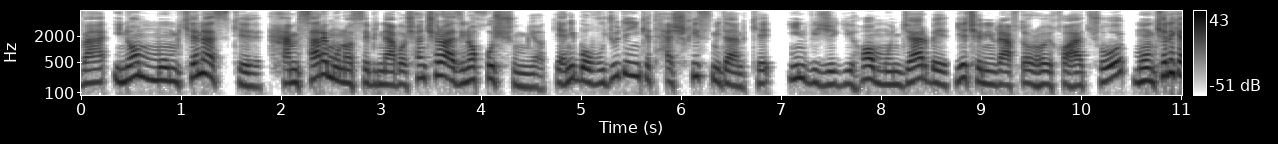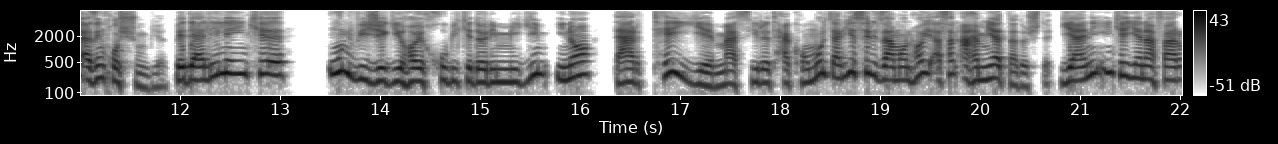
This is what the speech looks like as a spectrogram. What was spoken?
و اینا ممکن است که همسر مناسبی نباشن چرا از اینا خوششون میاد؟ یعنی با وجود اینکه تشخیص میدن که این ویژگی ها منجر به یه چنین رفتارهایی خواهد شد ممکنه که از این خوششون بیاد. به دلیل اینکه اون ویژگی های خوبی که داریم میگیم اینا در طی مسیر تکامل در یه سری زمانهایی اصلا اهمیت نداشته. یعنی اینکه یه نفر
